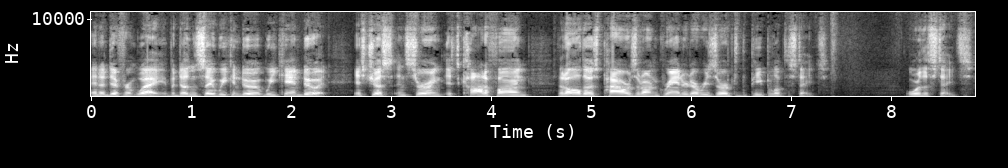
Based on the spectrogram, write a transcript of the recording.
in a different way. If it doesn't say we can do it, we can't do it. It's just ensuring, it's codifying that all those powers that aren't granted are reserved to the people of the states or the states.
